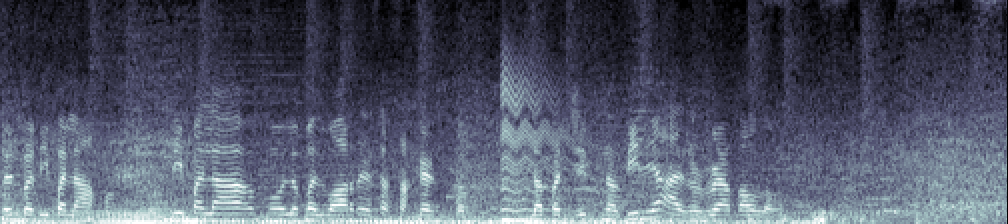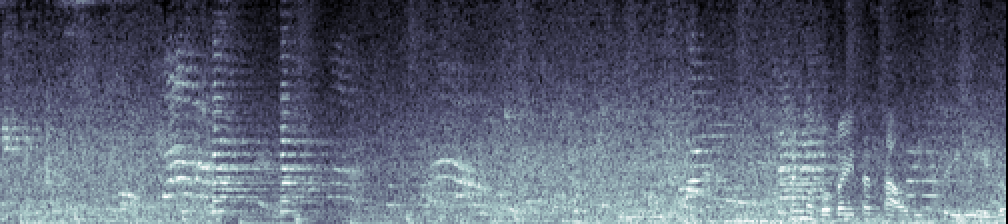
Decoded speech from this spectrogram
Then mali pala ako. Hindi pala Molo Balwarte sa sakyan to. Dapat jeep na Villa at Revalo. Kasi mababait ang tao dito sa Iloilo.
